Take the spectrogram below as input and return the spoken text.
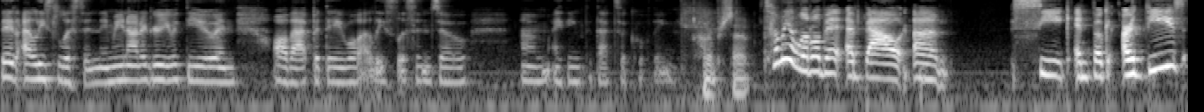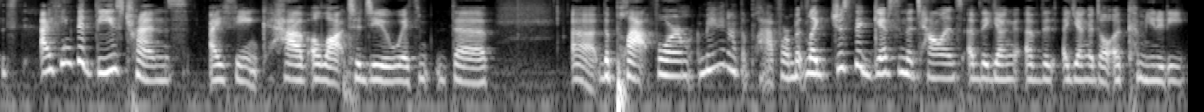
They at least listen. They may not agree with you and all that but they will at least listen. So um, i think that that's a cool thing. 100%. Tell me a little bit about um, seek and focus. Are these? I think that these trends, I think, have a lot to do with the uh, the platform, maybe not the platform, but like just the gifts and the talents of the young of the a young adult a community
